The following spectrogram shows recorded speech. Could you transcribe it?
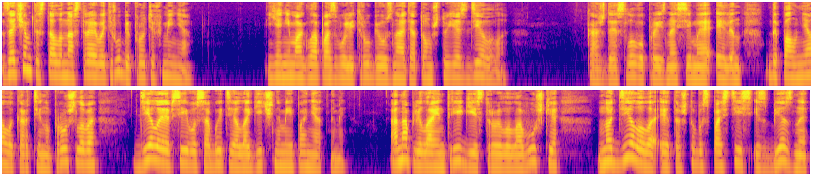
зачем ты стала настраивать Руби против меня?» Я не могла позволить Руби узнать о том, что я сделала. Каждое слово, произносимое Эллен, дополняло картину прошлого, делая все его события логичными и понятными. Она плела интриги и строила ловушки, но делала это, чтобы спастись из бездны,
